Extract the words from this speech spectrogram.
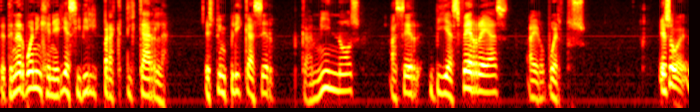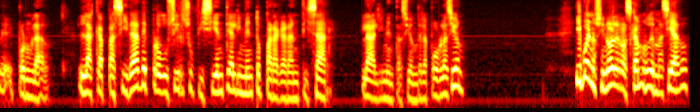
de tener buena ingeniería civil y practicarla, esto implica hacer caminos, hacer vías férreas, aeropuertos. Eso eh, por un lado. La capacidad de producir suficiente alimento para garantizar la alimentación de la población. Y bueno, si no le rascamos demasiado, eh,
